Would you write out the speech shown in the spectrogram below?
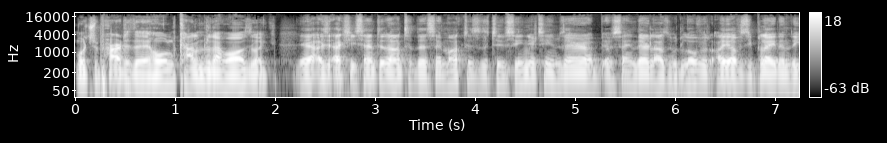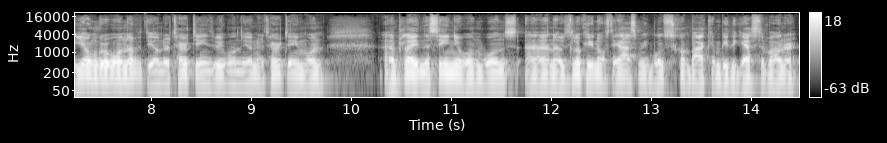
much a part of the whole calendar that was, like Yeah, I actually sent it on to the St. Mochtas, the two senior teams there. I, I was saying their lads would love it. I obviously played in the younger one of it, the under 13s. We won the under 13 one and played in the senior one once. And I was lucky enough, they asked me once to come back and be the guest of honour.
